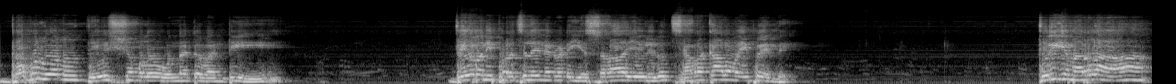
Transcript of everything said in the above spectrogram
బబులోను దేశంలో ఉన్నటువంటి దేవుని ప్రజలైనటువంటి ఇస్రాయేలీలు చెరకాలం అయిపోయింది. తిరిగి మరలా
